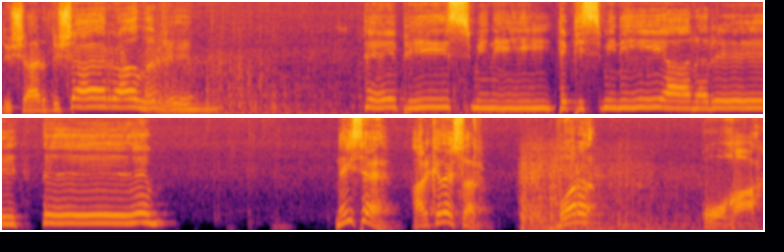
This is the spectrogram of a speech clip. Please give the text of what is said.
Düşer düşer alırım. Hep ismini, hep ismini anarım. Neyse arkadaşlar. Bu arada... Oha.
